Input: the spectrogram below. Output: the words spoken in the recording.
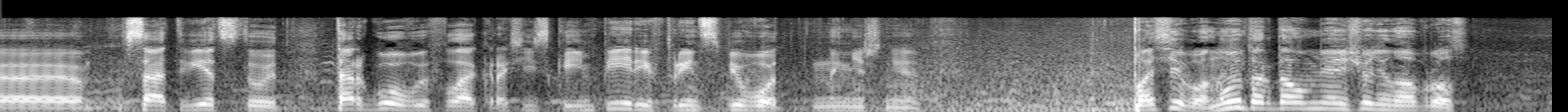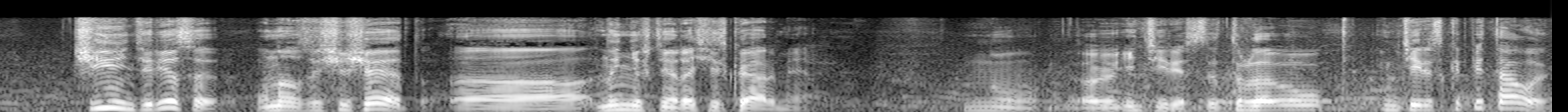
э, соответствует. Торговый флаг Российской империи, в принципе, вот нынешняя Спасибо. Ну и тогда у меня еще один вопрос. Чьи интересы у нас защищает э, нынешняя российская армия? Ну, э, интересы трудового, интерес капитала,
